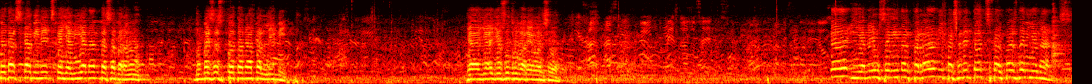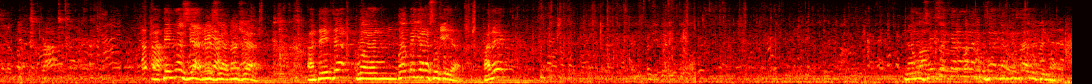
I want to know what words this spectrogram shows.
Tots els caminets que hi havia han desaparegut. Només es pot anar pel límit. Ja, ja, ja us ho trobareu, això. I aneu seguint el Ferran i passarem tots pel pas de vianants. Atents ja, no ja, no ja. Atents ja quan doni jo la sortida. Vale? शिक्षक करावा लागतो सरकार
